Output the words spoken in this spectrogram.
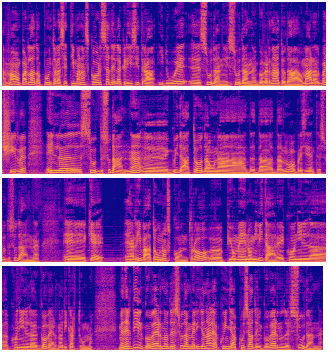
Avevamo parlato appunto la settimana scorsa della crisi tra i due eh, Sudan, il Sudan governato da Omar al-Bashir e il eh, Sud Sudan eh, guidato da una, da, da, dal nuovo presidente del Sud Sudan eh, che è arrivato uno scontro eh, più o meno militare con il, con il, governo di Khartoum. Venerdì il governo del Sudan meridionale ha quindi accusato il governo del Sudan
